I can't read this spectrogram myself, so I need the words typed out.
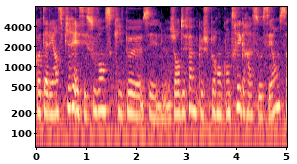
quand elle est inspirée, c'est souvent ce qui peut, c'est le genre de femme que je peux rencontrer grâce aux séances.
